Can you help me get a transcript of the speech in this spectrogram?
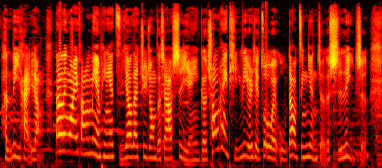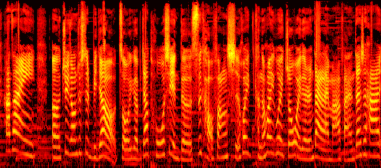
很厉害这样。那另外一方面，平野紫耀在剧中则是要饰演一个充沛体力，而且作为武道经验者的实力者。他在呃剧中就是比较走一个比较脱线的思考方式，会可能会为周围的人带来麻烦，但是他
